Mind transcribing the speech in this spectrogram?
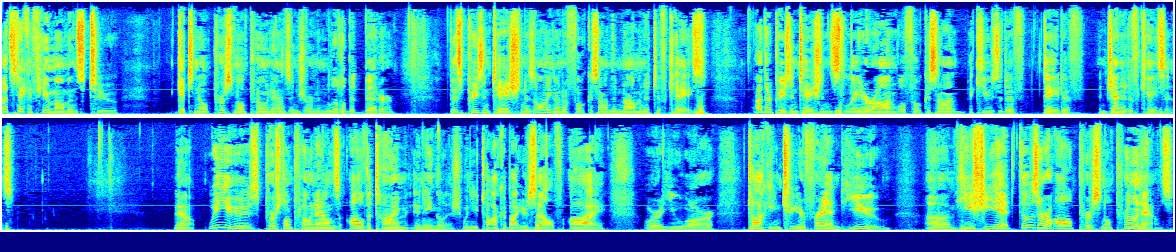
Let's take a few moments to get to know personal pronouns in German a little bit better. This presentation is only going to focus on the nominative case. Other presentations later on will focus on accusative, dative, and genitive cases. Now, we use personal pronouns all the time in English. When you talk about yourself, I, or you are talking to your friend, you, um, he, she, it, those are all personal pronouns.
